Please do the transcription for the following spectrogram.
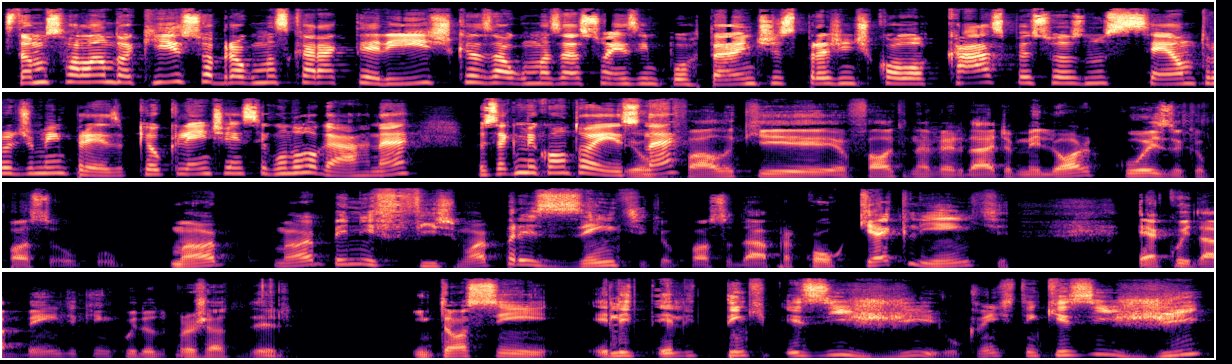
Estamos falando aqui sobre algumas características, algumas ações importantes para a gente colocar as pessoas no centro de uma empresa, porque o cliente é em segundo lugar, né? Você que me contou isso, eu né? Falo que, eu falo que, na verdade, a melhor coisa que eu posso. O maior, maior benefício, o maior presente que eu posso dar para qualquer cliente é cuidar bem de quem cuida do projeto dele. Então, assim, ele, ele tem que exigir, o cliente tem que exigir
